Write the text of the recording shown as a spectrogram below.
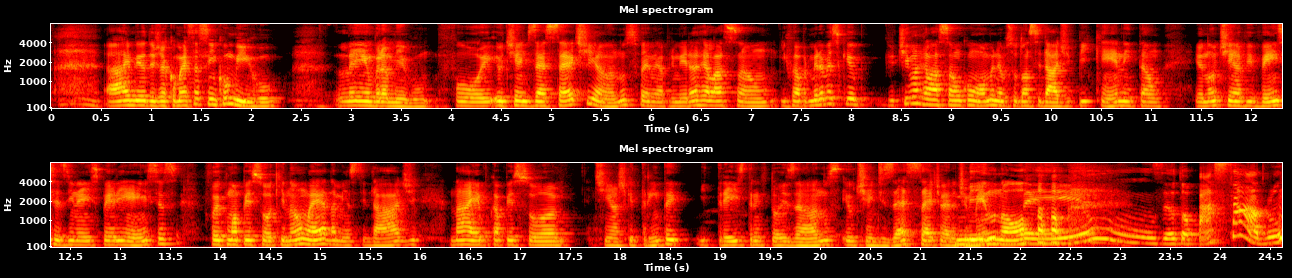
Ai, meu Deus, já começa assim comigo. Lembra, amigo? Foi. Eu tinha 17 anos, foi a minha primeira relação. E foi a primeira vez que eu, eu tive uma relação com um homem, né? Eu sou de uma cidade pequena, então eu não tinha vivências e nem experiências. Foi com uma pessoa que não é da minha cidade. Na época a pessoa tinha acho que 33, 32 anos. Eu tinha 17, eu era de Meu menor. Deus, eu tô passado.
